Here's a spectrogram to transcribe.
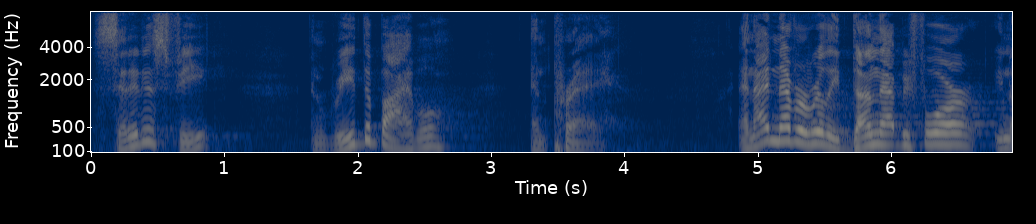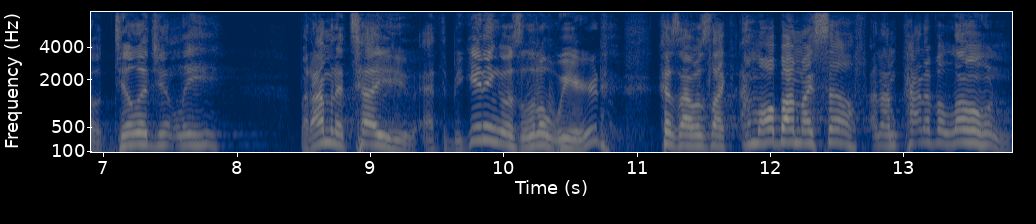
sit at his feet and read the Bible and pray. And I'd never really done that before, you know, diligently. But I'm going to tell you, at the beginning, it was a little weird because I was like, I'm all by myself and I'm kind of alone.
